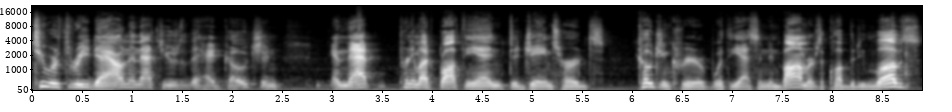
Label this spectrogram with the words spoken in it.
two or three down, and that's usually the head coach, and and that pretty much brought the end to James Hird's coaching career with the Essendon Bombers, a club that he loves,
